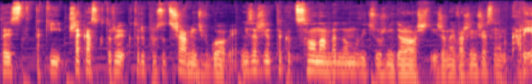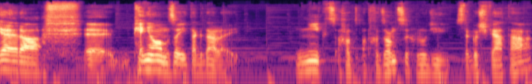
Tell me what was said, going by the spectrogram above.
to jest taki przekaz, który, który po prostu trzeba mieć w głowie. Niezależnie od tego, co nam będą mówić różni dorośli, że najważniejsza jest, nie wiem, kariera, e, pieniądze i tak dalej. Nikt z odchod- odchodzących ludzi z tego świata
